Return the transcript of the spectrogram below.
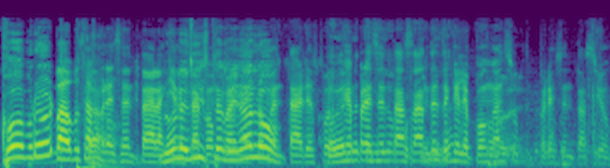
Vamos a Ah. presentar a ¿No quien le nos diste acompaña en regalo? comentarios. ¿Por qué presentas antes de que le pongan su presentación?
